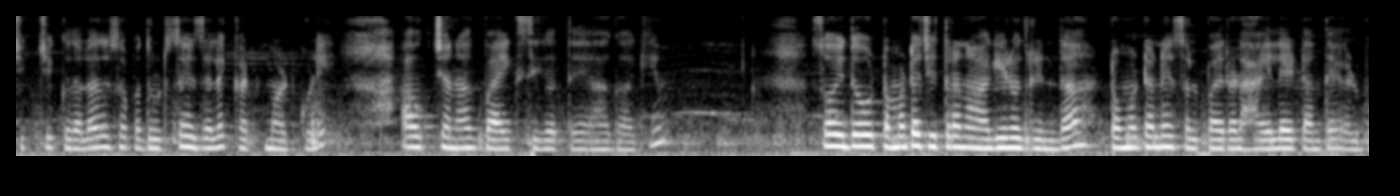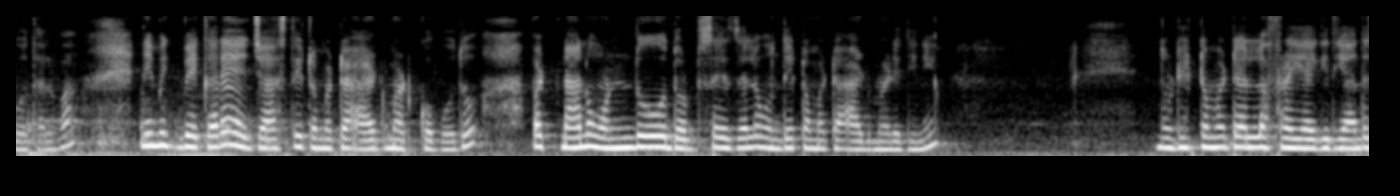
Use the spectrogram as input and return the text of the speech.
ಚಿಕ್ಕ ಚಿಕ್ಕದಲ್ಲ, ಅದು ಸ್ವಲ್ಪ ದೊಡ್ಡ ಸೈಜಲ್ಲೇ ಕಟ್ ಮಾಡ್ಕೊಳ್ಳಿ. ಅವಾಗ ಚೆನ್ನಾಗಿ ಬಾಯಿಗೆ ಸಿಗುತ್ತೆ ಹಾಗಾಗಿ. ಸೊ ಇದು ಟೊಮೆಟೊ ಚಿತ್ರಾನ್ನ ಆಗಿರೋದ್ರಿಂದ ಟೊಮೆಟೊನೇ ಸ್ವಲ್ಪ ಇದರಲ್ಲಿ ಹೈಲೈಟ್ ಅಂತ ಹೇಳ್ಬೋದಲ್ವ? ನಿಮಗೆ ಬೇಕಾದ್ರೆ ಜಾಸ್ತಿ ಟೊಮೆಟೊ ಆ್ಯಡ್ ಮಾಡ್ಕೋಬೋದು. ಬಟ್ ನಾನು ಒಂದು ದೊಡ್ಡ ಸೈಜಲ್ಲಿ ಒಂದೇ ಟೊಮೆಟೊ ಆ್ಯಡ್ ಮಾಡಿದ್ದೀನಿ. ನೋಡಿ, ಟೊಮೆಟೊ ಎಲ್ಲ ಫ್ರೈ ಆಗಿದೆಯಾ ಅಂತ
